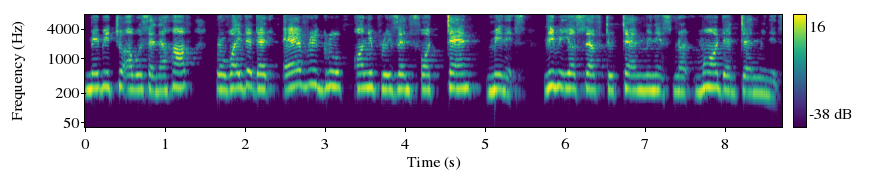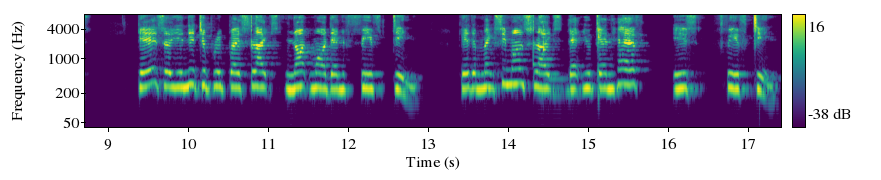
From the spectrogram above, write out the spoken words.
maybe two hours and a half, provided that every group only present for 10 minutes. Limit yourself to 10 minutes, not more than 10 minutes. Okay, so you need to prepare slides not more than 15. Okay, the maximum slides that you can have is 15.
